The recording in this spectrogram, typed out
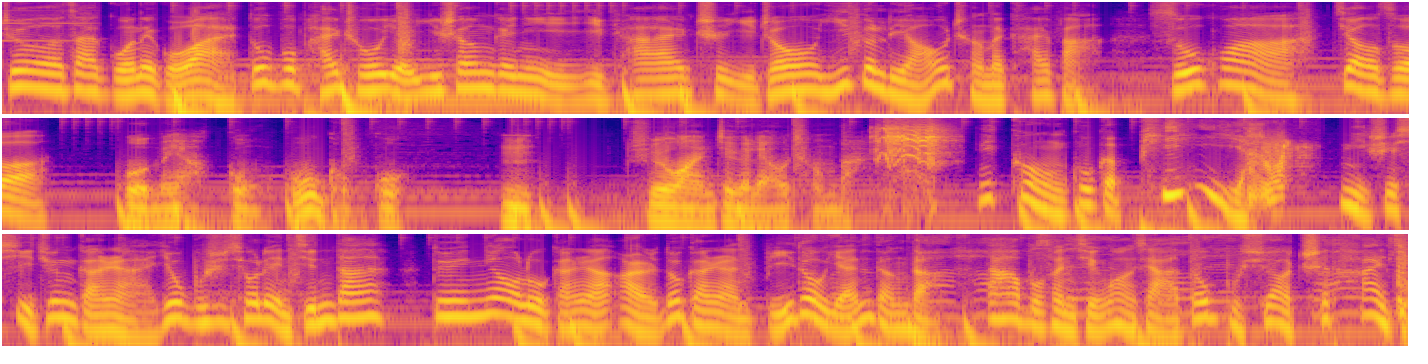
这在国内国外都不排除有医生给你一开吃一周一个疗程的开法，俗话叫做我们呀巩固巩固，嗯，吃完这个疗程吧。你巩固个屁呀！你是细菌感染，又不是修炼金丹。对于尿路感染、耳朵感染、鼻窦炎等等，大部分情况下都不需要吃太久。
